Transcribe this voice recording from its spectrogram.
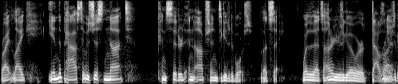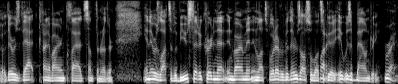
right? Like in the past, it was just not considered an option to get a divorce, let's say, whether that's 100 years ago or 1,000 years ago. There was that kind of ironclad something or other. And there was lots of abuse that occurred in that environment and lots of whatever, but there was also lots Lot of of- good. It was a boundary Right.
